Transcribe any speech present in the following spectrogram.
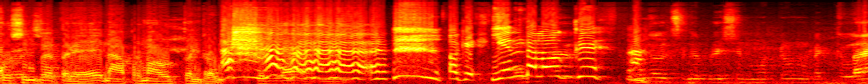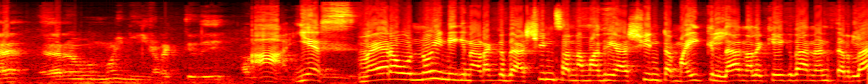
கொஸ்டின் பேப்பரு நான் அப்புறமா அவுட் பண்றேன். ஓகே எந்த அளவுக்கு? பொங்கல் செலிப்ரேஷன் மட்டும் நடக்கல வேற ஒண்ணும் இனி நடக்குது. ஆ எஸ் வேற ஒண்ணும் இன்னைக்கு நடக்குது. அஸ்வின் சொன்ன மாதிரி அஸ்வின்ட்ட மைக் இல்ல அதனால கேக்குதா என்னன்னு தெரியல.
